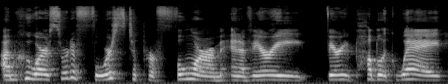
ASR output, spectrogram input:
um, who are sort of forced to perform in a very, very public way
